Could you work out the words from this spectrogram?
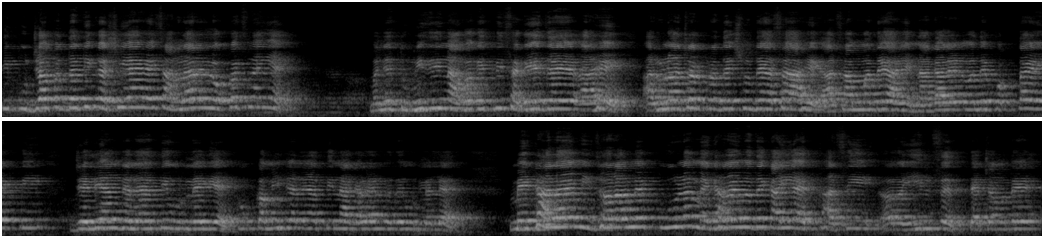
ती पूजा पद्धती कशी आहे हे सांगणारे लोकच नाही आहे म्हणजे तुम्ही जी नावं घेतली सगळे जे आहे अरुणाचल प्रदेशमध्ये असं आहे आसाममध्ये आहे नागालँडमध्ये फक्त एक ती जेलियन जनजाती उरलेली आहे खूप कमी जनजाती नागालँडमध्ये उरलेल्या आहेत. मेघालय मिझोराम हे पूर्ण मेघालयमध्ये काही आहेत. खासी हिल्स आहेत. त्याच्यामध्ये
